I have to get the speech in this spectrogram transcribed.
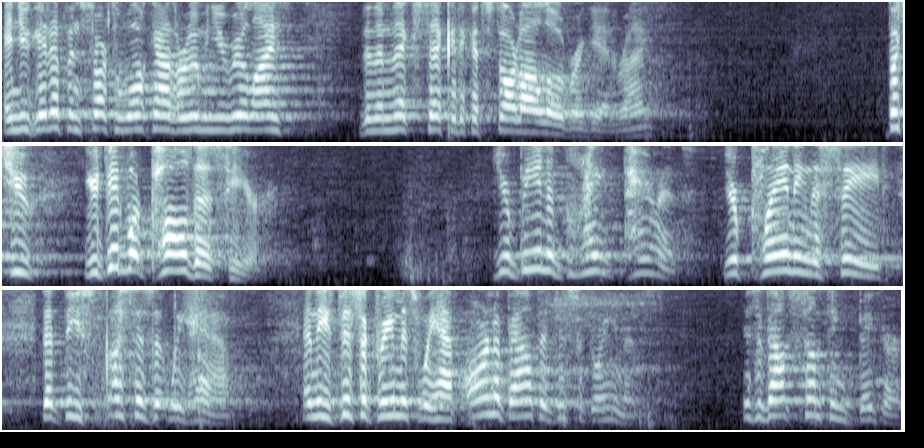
And you get up and start to walk out of the room, and you realize then the next second it could start all over again, right? But you, you did what Paul does here. You're being a great parent. You're planting the seed that these fusses that we have and these disagreements we have aren't about the disagreements. It's about something bigger.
